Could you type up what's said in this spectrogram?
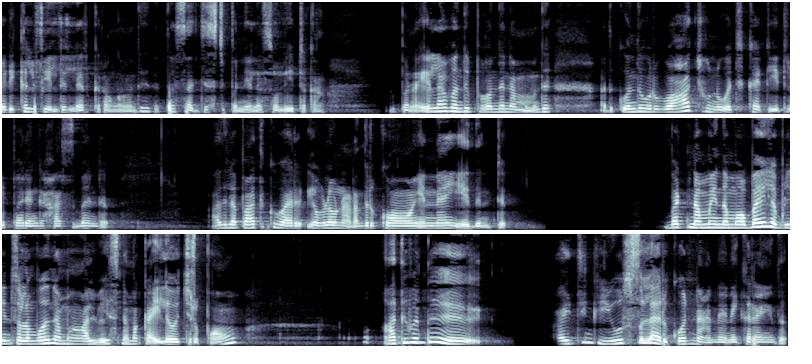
மெடிக்கல் ஃபீல்டில் இருக்கிறவங்க வந்து இதை தான் சஜஸ்ட் பண்ணி எல்லாம் சொல்லிகிட்ருக்காங்க இப்போ நான் எல்லாம் வந்து இப்போ வந்து நம்ம வந்து அதுக்கு வந்து ஒரு வாட்ச் ஒன்று வச்சு கட்டிகிட்டு இருப்பார் எங்கள் ஹஸ்பண்டு அதில் பார்த்துக்குவார் எவ்வளோ நடந்திருக்கோம் என்ன ஏதுன்ட்டு. பட் நம்ம இந்த மொபைல் அப்படின்னு சொல்லும்போது நம்ம ஆல்வேஸ் நம்ம கையில் வச்சுருப்போம். அது வந்து ஐ திங்க் யூஸ்ஃபுல்லாக இருக்கும்னு நான் நினைக்கிறேன் இது.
